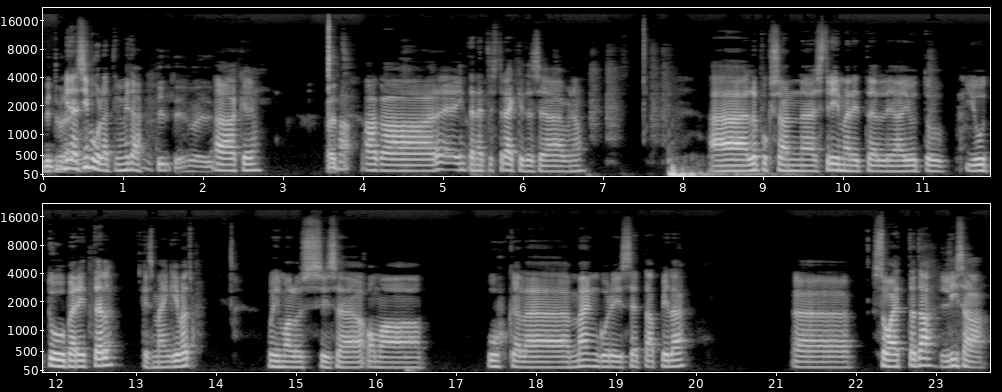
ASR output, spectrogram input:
mitte mida, sibulat või mida? pilti, aa, okei. vot aga internetist rääkides ja või noh. lõpuks on äh, striimeritel ja Youtube, Youtube eritel, kes mängivad, võimalus siis äh, oma uhkele mänguri setup'ile äh, soetada lisa.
